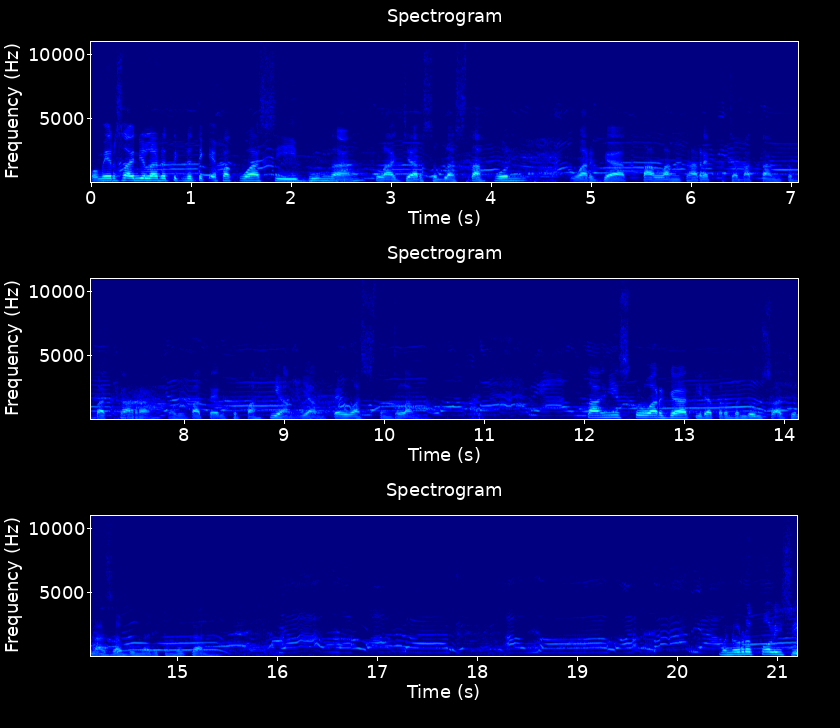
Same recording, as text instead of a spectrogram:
Pemirsa inilah detik-detik evakuasi bunga pelajar 11 tahun warga Talang Karet, Kecamatan Tebatkara, Kabupaten Kepahyang yang tewas tenggelam. Tangis keluarga tidak terbendung saat jenazah bunga ditemukan. Menurut polisi,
